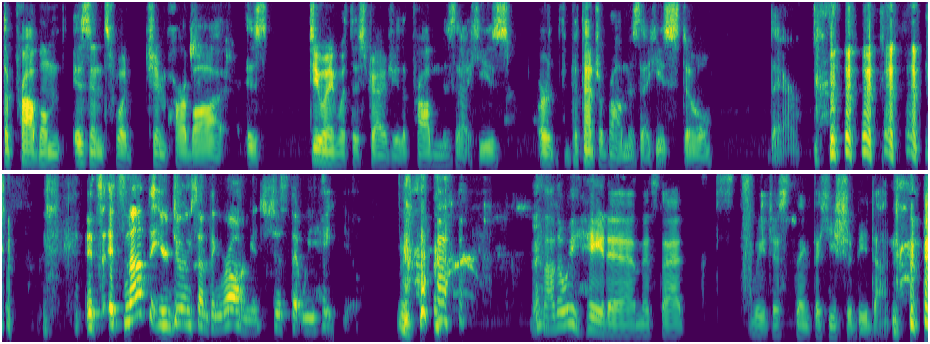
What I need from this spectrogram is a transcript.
The problem isn't what Jim Harbaugh is doing with this strategy. The problem is that he's or the potential problem is that he's still there. it's it's not that you're doing something wrong. It's just that we hate you. it's not that we hate him; it's that we just think that he should be done.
